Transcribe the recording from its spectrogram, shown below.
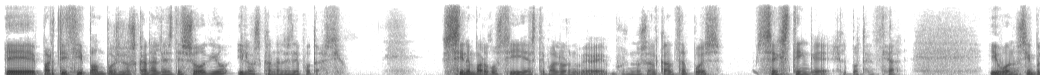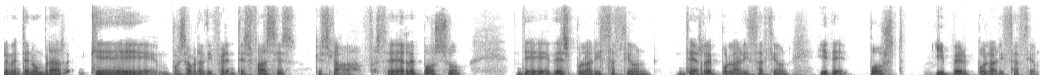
eh, participan pues, los canales de sodio y los canales de potasio. Sin embargo, si este valor eh, pues, no se alcanza, pues se extingue el potencial. Y bueno, simplemente nombrar que pues habrá diferentes fases, que es la fase de reposo, de despolarización, de repolarización y de post hiperpolarización.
